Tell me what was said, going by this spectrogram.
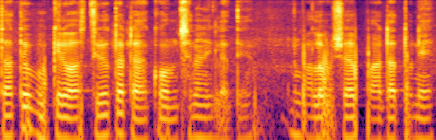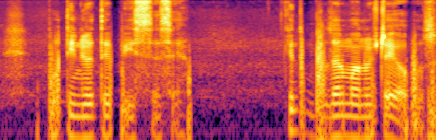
তাতেও বুকের অস্থিরতাটা কমছে না নীলাতে ভালোবাসার পাটা তুনে প্রতিনিয়ত পিসছে কিন্তু বোঝার মানুষটাই অবুঝ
